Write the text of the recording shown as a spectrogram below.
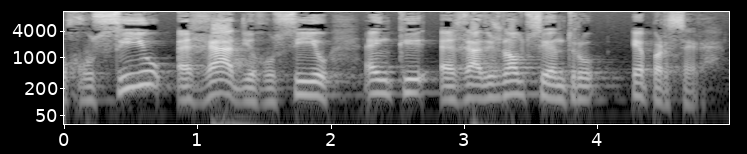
Rocio, a Rádio Rocio, em que a Rádio Jornal do Centro é parceira.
